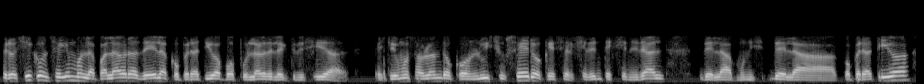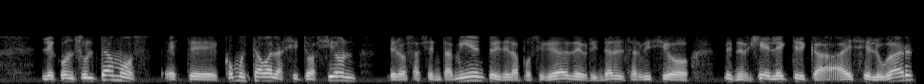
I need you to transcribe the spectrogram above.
pero sí conseguimos la palabra de la Cooperativa Popular de Electricidad. Estuvimos hablando con Luis Ucero, que es el gerente general de la, de la cooperativa. Le consultamos este, cómo estaba la situación de los asentamientos y de la posibilidad de brindar el servicio de energía eléctrica a ese lugar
